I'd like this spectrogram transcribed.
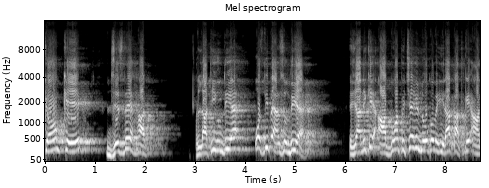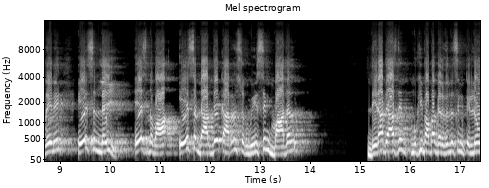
ਕਿਉਂਕਿ ਜਿਸ ਦੇ ਹੱਥ ਲਾਠੀ ਹੁੰਦੀ ਹੈ, ਉਸ ਦੀ ਭੈਣ ਹੁੰਦੀ ਹੈ। ਯਾਨੀ ਕਿ ਆਗੂਆਂ ਪਿੱਛੇ ਹੀ ਲੋਕ ਵਹੀਰਾ ਕੱਤ ਕੇ ਆਉਂਦੇ ਨੇ। ਇਸ ਲਈ ਇਸ ਦਬਾਅ ਇਸ ਡਰ ਦੇ ਕਾਰਨ ਸੁਖਬੀਰ ਸਿੰਘ ਬਾਦਲ ਡੇਰਾ ਬਿਆਸ ਦੇ ਮੁਖੀ ਬਾਬਾ ਗੁਰਵਿੰਦਰ ਸਿੰਘ ਢਿੱਲੋਂ,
